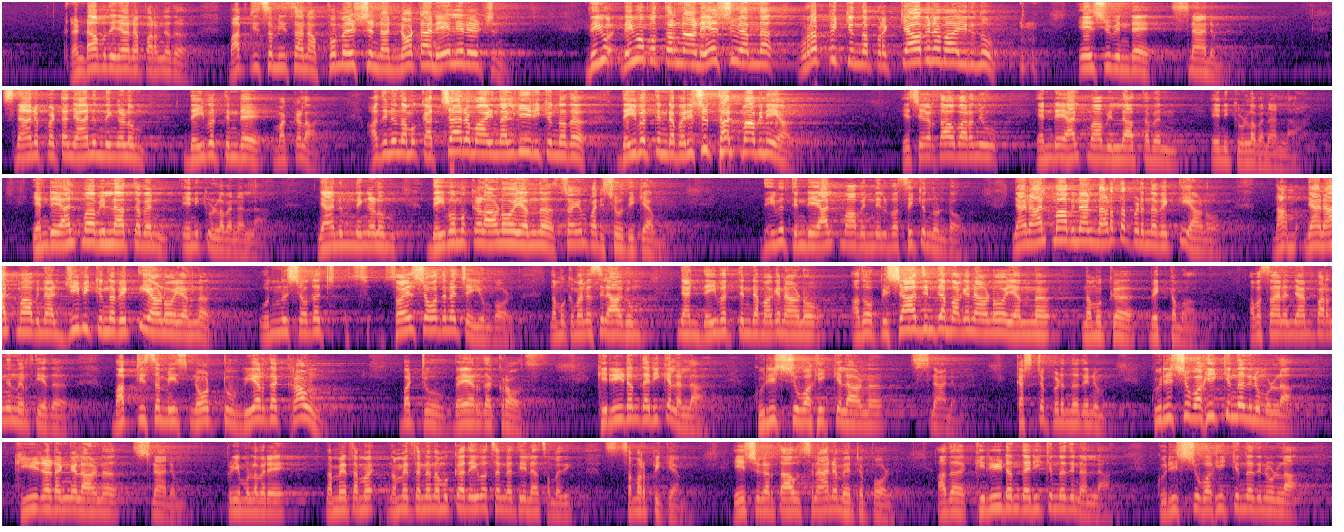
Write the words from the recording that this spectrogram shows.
രണ്ടാമത് ഞാൻ പറഞ്ഞത് baptism is an affirmation and not an alienation ദൈവ ദൈവപുത്രനാണ് യേശു എന്ന് ഉറപ്പിക്കുന്ന പ്രഖ്യാപനമായിരുന്നു യേശുവിന്റെ സ്നാനം. സ്നാനപ്പെട്ട ഞാനും നിങ്ങളും ദൈവത്തിന്റെ മക്കളാണ്. അതിന് നമുക്ക് അച്ചാരമായി നൽകിയിരിക്കുന്നത് ദൈവത്തിന്റെ പരിശുദ്ധാത്മാവിനെയാണ്. യേശു കർത്താവ് പറഞ്ഞു എന്റെ ആത്മാവില്ലാത്തവൻ എനിക്കുള്ളവനല്ല. എന്റെ ആത്മാവില്ലാത്തവൻ എനിക്കുള്ളവനല്ല. ഞാനും നിങ്ങളും ദൈവമക്കളാണോ എന്ന് സ്വയം പരിശോധിക്കാം. ദൈവത്തിന്റെ ആത്മാവിനിൽ വസിക്കുന്നുണ്ടോ? ഞാൻ ആത്മാവിനാൽ നടത്തപ്പെടുന്ന വ്യക്തിയാണോ? നാം ഞാൻ ആത്മാവിനാൽ ജീവിക്കുന്ന വ്യക്തിയാണോ എന്ന് ഒന്ന് ശോധ സ്വയശോധന ചെയ്യുമ്പോൾ നമുക്ക് മനസ്സിലാകും ഞാൻ ദൈവത്തിന്റെ മകനാണോ അതോ പിശാജിന്റെ മകനാണോ എന്ന് നമുക്ക് വ്യക്തമാകും. അവസാനം ഞാൻ പറഞ്ഞു നിർത്തിയത് baptism is not to wear the crown but to bear the cross കിരീടം ധരിക്കലല്ല കുരിശു വഹിക്കലാണ് സ്നാനം. കഷ്ടപ്പെടുന്നതിനും കുരിശു വഹിക്കുന്നതിനുമുള്ള കീഴടങ്ങലാണ് സ്നാനം. പ്രിയമുള്ളവരെ നമ്മെ തമ്മ നമ്മെ തന്നെ നമുക്ക് ദൈവസന്നദ്ധിയിൽ സമ്മതി സമർപ്പിക്കാം. യേശു കർത്താവ് സ്നാനമേറ്റപ്പോൾ അത് കിരീടം ധരിക്കുന്നതിനല്ല കുരിശു വഹിക്കുന്നതിനുള്ള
